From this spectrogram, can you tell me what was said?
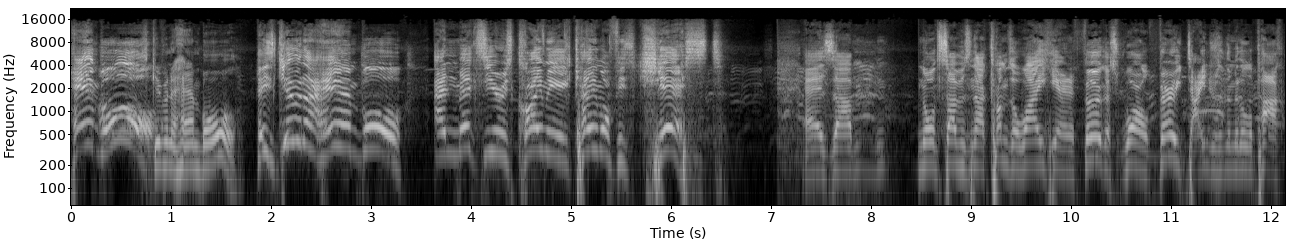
Handball! He's given a handball. He's given a handball, and Mexia is claiming it came off his chest. As um, North Suburbs now comes away here, and Fergus Worrell, very dangerous in the middle of the park,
